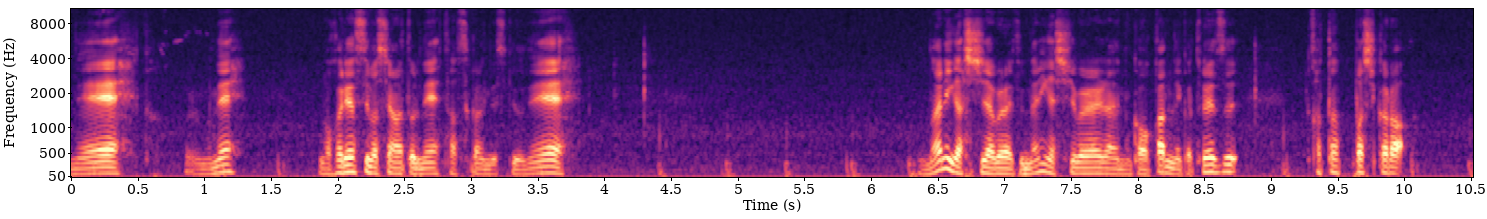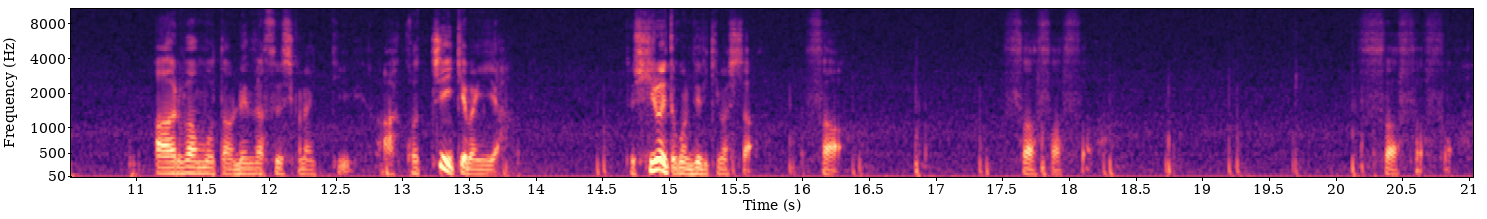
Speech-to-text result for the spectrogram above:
ねえこれもね分かりやすい場所になるとね助かるんですけどね。何が調べられて何が調べられないのか分かんないからとりあえず片っ端から R1 ボタンを連打するしかないっていう。あこっち行けばいいや。広いところに出てきました。さあ。さあさあさあ。さあさあさあ。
